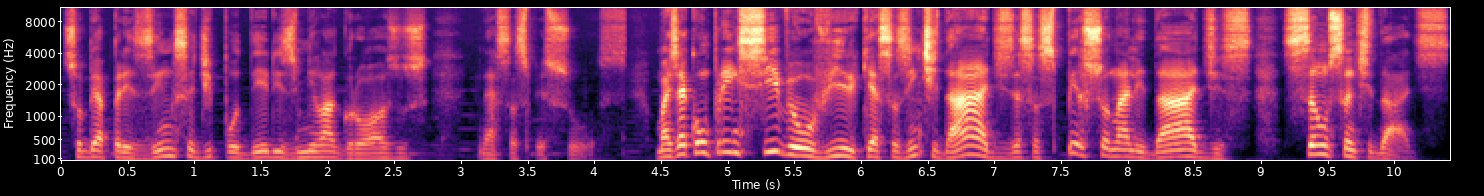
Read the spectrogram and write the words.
sobre a presença de poderes milagrosos nessas pessoas. Mas é compreensível ouvir que essas entidades, essas personalidades, são santidades,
